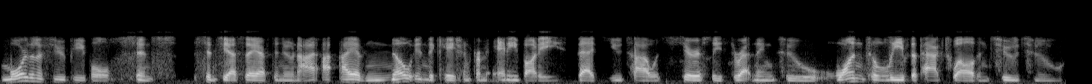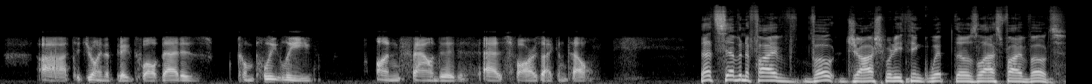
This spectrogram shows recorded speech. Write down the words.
more than a few people since since yesterday afternoon. I, I have no indication from anybody that Utah was seriously threatening to one to leave the Pac-12 and two to uh, to join the Big 12. That is completely unfounded, as far as I can tell. That seven to five vote, Josh. What do you think whipped those last five votes?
